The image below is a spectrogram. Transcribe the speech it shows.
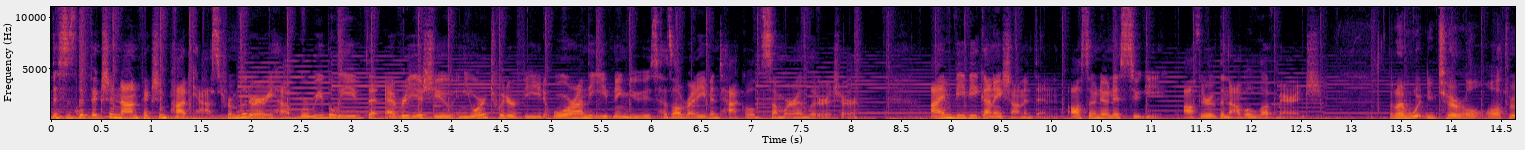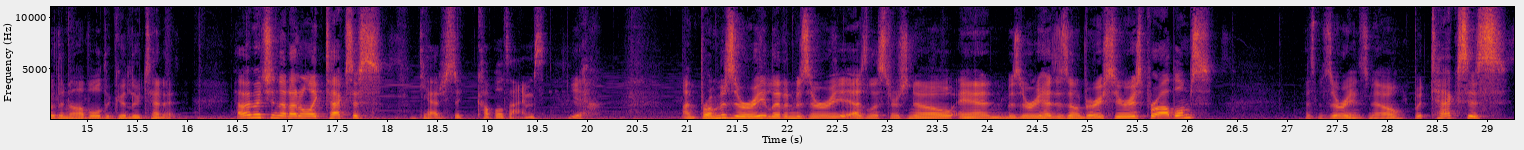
This is the Fiction Nonfiction Podcast from Literary Hub, where we believe that every issue in your Twitter feed or on the evening news has already been tackled somewhere in literature. I'm Vivi Ganeshananthan, also known as Sugi, author of the novel Love Marriage. And I'm Whitney Terrell, author of the novel The Good Lieutenant. Have I mentioned that I don't like Texas? Yeah, just a couple times. Yeah. I'm from Missouri, live in Missouri, as listeners know, and Missouri has its own very serious problems, as Missourians know. But Texas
